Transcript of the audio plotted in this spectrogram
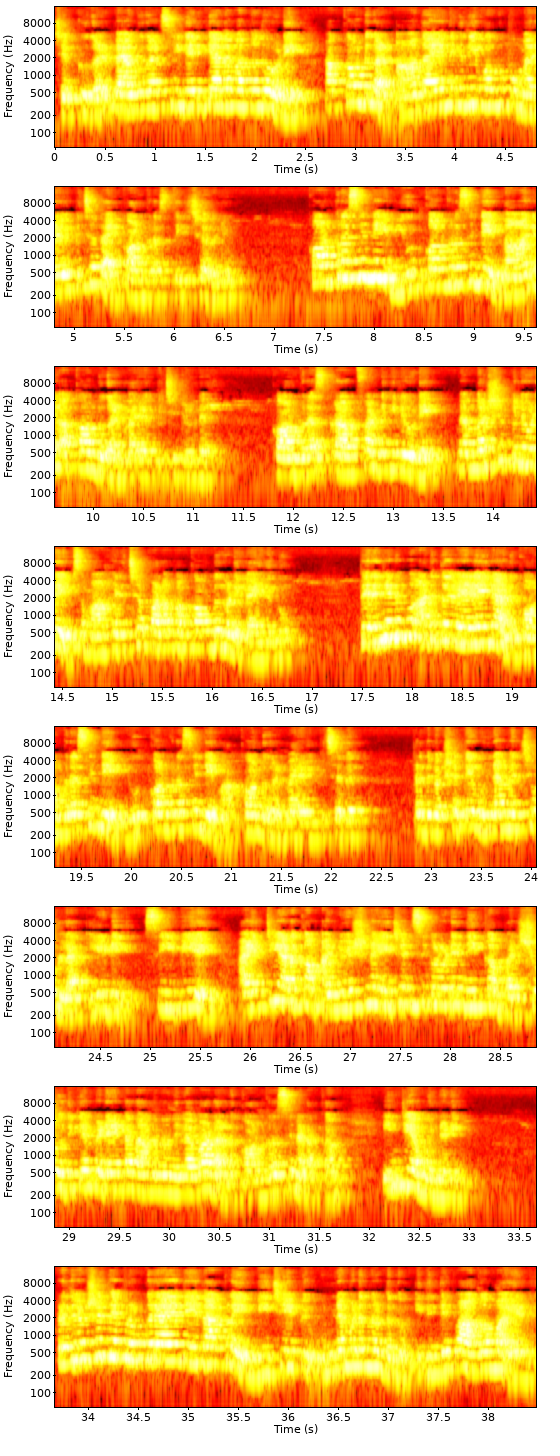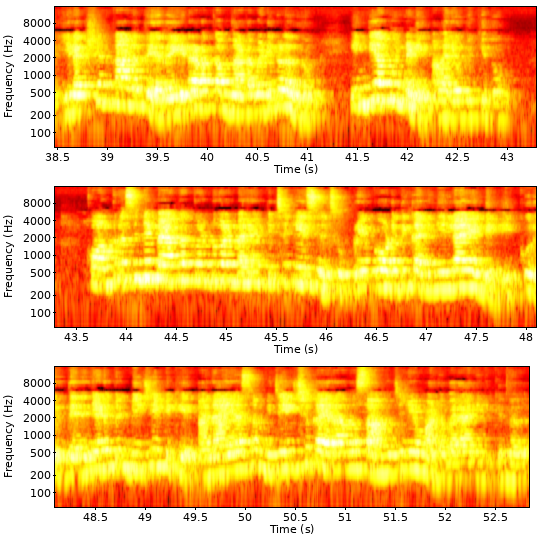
ചെക്കുകൾ ബാങ്കുകൾ സ്വീകരിക്കാതെ വന്നതോടെ അക്കൗണ്ടുകൾ ആദായ നികുതി വകുപ്പ് മരവിപ്പിച്ചതായി കോൺഗ്രസ് തിരിച്ചറിഞ്ഞു. കോൺഗ്രസിന്റെയും യൂത്ത് കോൺഗ്രസിന്റെയും നാല് അക്കൗണ്ടുകൾ മരവിപ്പിച്ചിട്ടുണ്ട്. കോൺഗ്രസ് ക്രൗഡ് ഫണ്ടിങ്ങിലൂടെ മെമ്പർഷിപ്പിലൂടെയും സമാഹരിച്ച പണം അക്കൗണ്ടുകളിലായിരുന്നു. തെരഞ്ഞെടുപ്പ് അടുത്ത വേളയിലാണ് കോൺഗ്രസിന്റെയും യൂത്ത് കോൺഗ്രസിന്റെയും അക്കൗണ്ടുകൾ മരവിപ്പിച്ചത്. പ്രതിപക്ഷത്തെ ഉന്നം വെച്ചുള്ള E D C B I I T അടക്കം അന്വേഷണ ഏജൻസികളുടെ നീക്കം പരിശോധിക്കപ്പെടേണ്ടതാണെന്ന നിലപാടാണ് കോൺഗ്രസിനടക്കം ഇന്ത്യ മുന്നണി. പ്രതിപക്ഷത്തെ പ്രമുഖരായ നേതാക്കളെയും ബി ജെ പി ഉന്നമിടുന്നുണ്ടെന്നും ഇതിന്റെ ഭാഗമായാണ് ഇലക്ഷൻ കാലത്തെ റെയ്ഡ് അടക്കം നടപടികളെന്നും ഇന്ത്യ മുന്നണി ആരോപിക്കുന്നു. കോൺഗ്രസിന്റെ ബാങ്ക് സുപ്രീം കോടതി കനിഞ്ഞില്ല എങ്കിൽ ഇക്കുറി തെരഞ്ഞെടുപ്പിൽ ബി ജെ പിക്ക് അനായാസം വിജയിച്ചു കയറാവുന്ന സാഹചര്യമാണ് വരാനിരിക്കുന്നത്.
